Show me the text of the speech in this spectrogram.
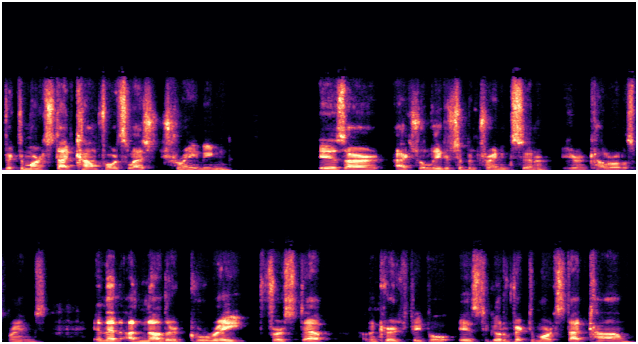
victormarx.com forward slash training is our actual leadership and training center here in Colorado Springs. And then another great first step I'd encourage people is to go to victormarx.com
